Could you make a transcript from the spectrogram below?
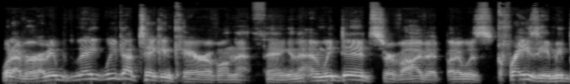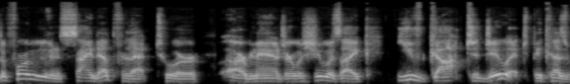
whatever. I mean, they we got taken care of on that thing and and we did survive it, but it was crazy. I mean, before we even signed up for that tour, our manager was she was like, "You've got to do it because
